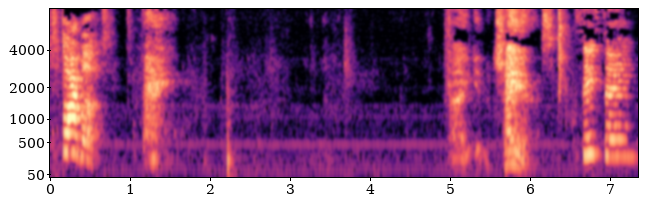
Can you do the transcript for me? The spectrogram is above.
Starbucks. Dang. I ain't getting a chance. 16.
